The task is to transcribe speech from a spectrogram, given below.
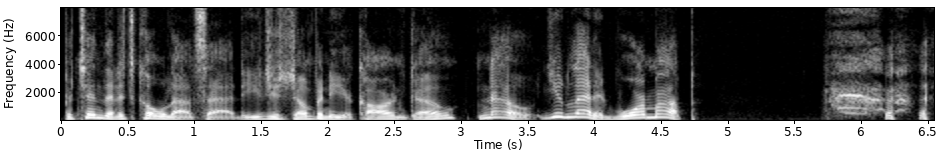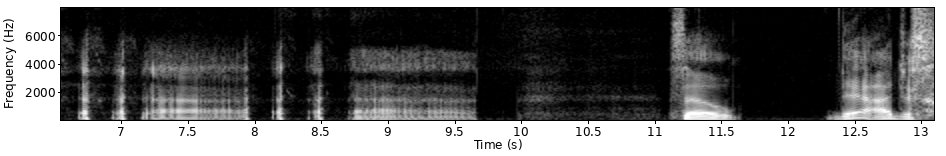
Pretend that it's cold outside. Do you just jump into your car and go? No, you let it warm up. so, yeah, I just.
